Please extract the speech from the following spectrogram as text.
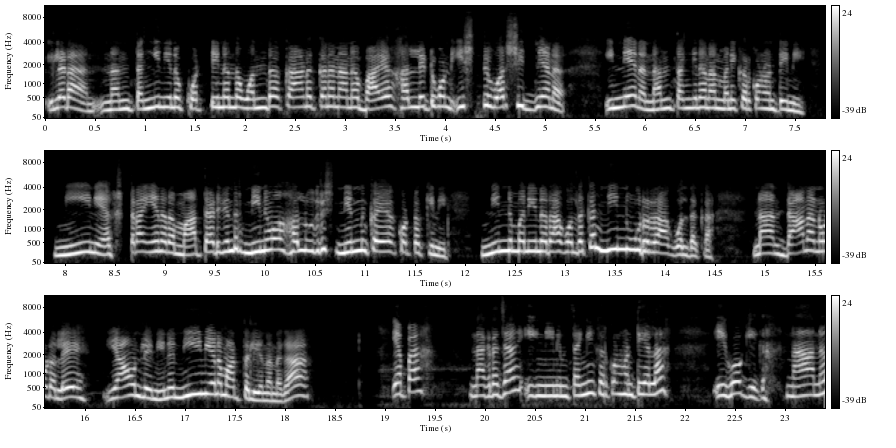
ಇಲ್ಲಡ ನನ್ನ ತಂಗಿ ನೀನು ಕೊಟ್ಟಿನಂದ ಒಂದ ಕಾರಣಕ್ಕನ ನಾನು ಬಾಯಾಗ ಹಲ್ಲಿಟ್ಕೊಂಡು ಇಷ್ಟು ವರ್ಷ ಇದ್ನೇನ? ಇನ್ನೇನು ನನ್ನ ತಂಗಿನ ನನ್ನ ಮನೆ ಕರ್ಕೊಂಡು ಹೊಂಟೀನಿ. ನೀನು ಎಕ್ಸ್ಟ್ರಾ ಏನಾರ ಮಾತಾಡಿದೆ ಅಂದ್ರೆ ನೀನು ಹಲ್ಲು ಉದ್ರಿಸಿ ನಿನ್ನ ಕೈಯಾಗ ಕೊಟ್ಟೋಕ್ಕಿನಿ ನಿನ್ನ ಮನಿನ ಆಗೋಲ್ದಕ್ಕ ನಿನ್ನ ಊರರ ಆಗೋಲ್ದಕ್ಕ ನಾನು ದಾನ ನೋಡಲೇ, ಯಾವನ್ಲೇ ನೀನು? ನೀನೇನು ಮಾಡ್ತಲಿ ನನಗೆ? ಯಪ್ಪ ನಾಗರಾಜ, ಈಗ ನೀ ನಿಮ್ಮ ತಂಗಿ ಕರ್ಕೊಂಡು ಹೊಂಟಿಯಲ್ಲ, ಈಗ ಹೋಗಿ ಈಗ. ನಾನು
